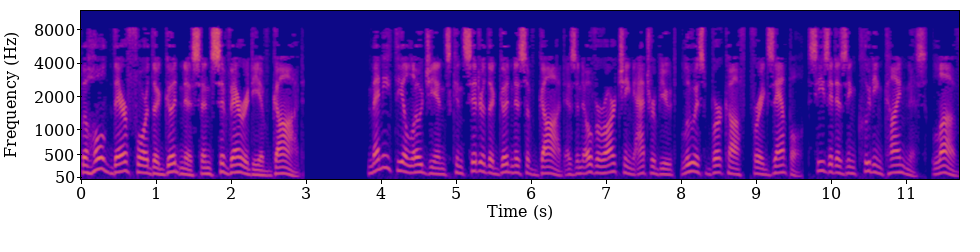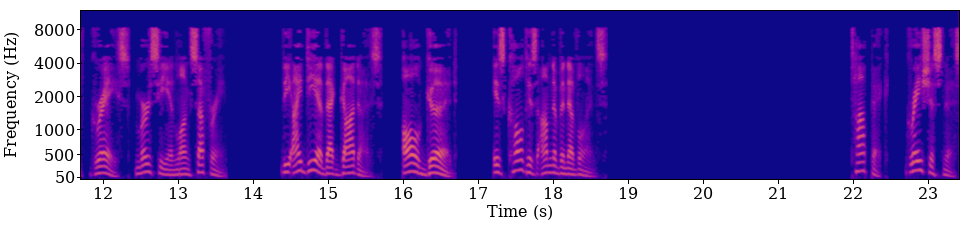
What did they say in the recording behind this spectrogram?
"...behold therefore the goodness and severity of God." Many theologians consider the goodness of God as an overarching attribute. Louis Berkhof, for example, sees it as including kindness, love, grace, mercy, and longsuffering. The idea that God is all good is called his omnibenevolence. Topic: Graciousness.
